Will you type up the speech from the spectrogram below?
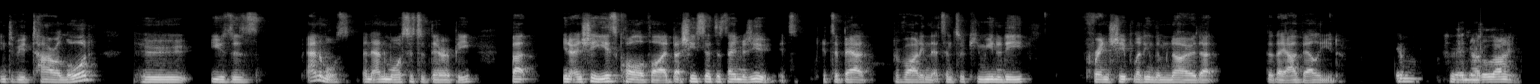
interviewed Tara Lord, who uses animals and animal assisted therapy. But you know, and she is qualified, but she says the same as you. It's it's about providing that sense of community, friendship, letting them know that that they are valued. Yep. And they're not alone.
